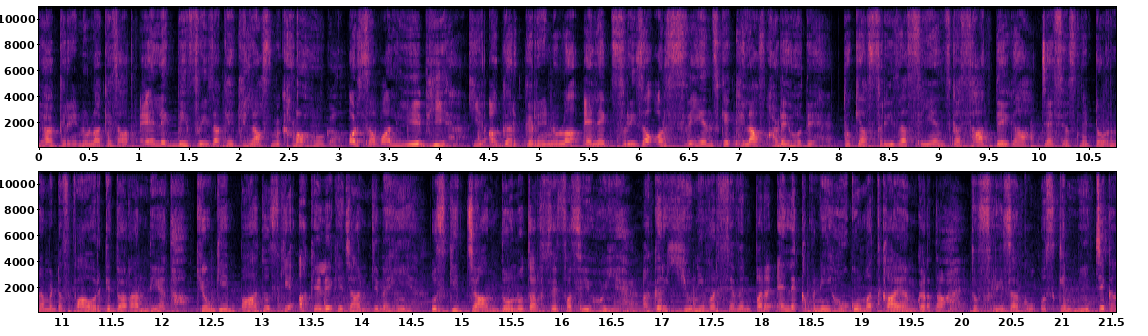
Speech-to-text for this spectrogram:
या ग्रेनोला के साथ एलेक भी फ्रीजा के खिलाफ में खड़ा होगा? और सवाल ये भी है कि अगर ग्रेनोला एलेक फ्रीजा और सेयंस के खिलाफ खड़े होते हैं तो क्या फ्रीजा सेयंस का साथ देगा? जैसे उसने टूर्नामेंट ऑफ़ पावर के दौरान दिया था। क्योंकि बात उसके अकेले के जान की नहीं है, उसकी जान दोनों तरफ़ से फंसी हुई है। अगर यूनिवर्स सेवन पर एलेक अपनी हुकूमत कायम करता है तो फ्रीजा को उसके नीचे का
